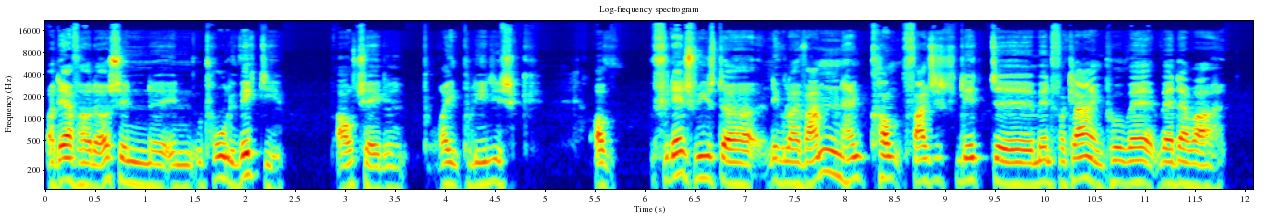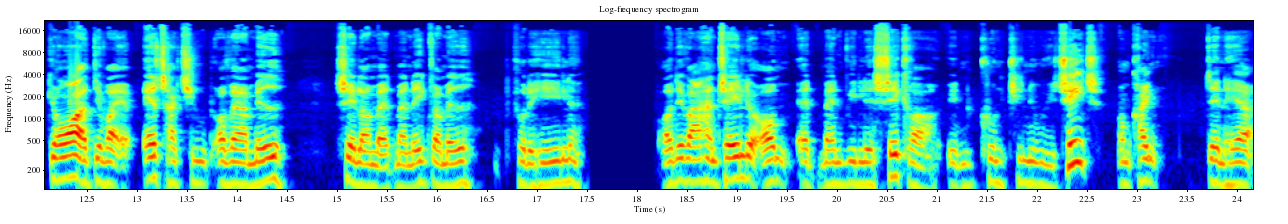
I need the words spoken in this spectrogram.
Og derfor er det også en, en utrolig vigtig aftale rent politisk. Og finansminister Nikolaj Vammen, han kom faktisk lidt øh, med en forklaring på, hvad, hvad der var gjorde, at det var attraktivt at være med, selvom at man ikke var med på det hele. Og det var, at han talte om, at man ville sikre en kontinuitet omkring den her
